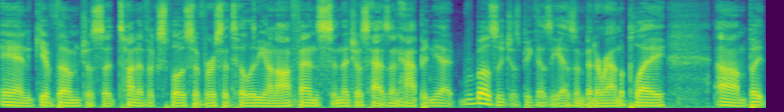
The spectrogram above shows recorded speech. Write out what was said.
and give them just a ton of explosive versatility on offense and that just hasn't happened yet mostly just because he hasn't been around to play um, but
